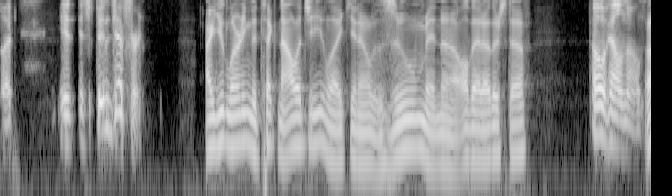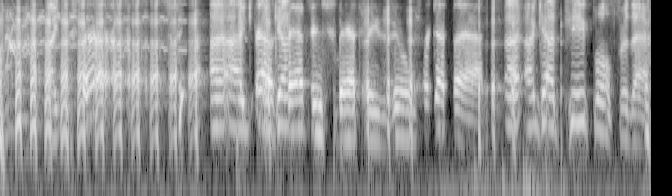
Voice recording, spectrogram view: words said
but it, it's been different. Are you learning the technology like you know Zoom and uh, all that other stuff? Oh, hell no. I, I, I Yeah, got fancy schmancy Zoom. Forget that. I, I got people for that.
